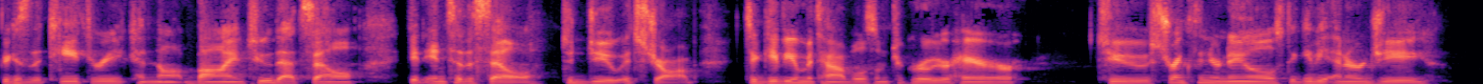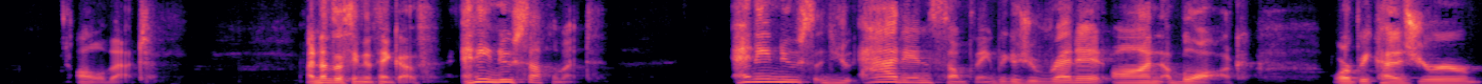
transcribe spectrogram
because the T3 cannot bind to that cell, get into the cell to do its job, to give you metabolism, to grow your hair, to strengthen your nails, to give you energy, all of that. Another thing to think of any new supplement any new you add in something because you read it on a blog or because your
